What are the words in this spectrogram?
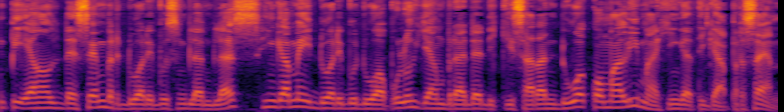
NPL Desember 2019 hingga Mei 2020 yang berada di kisaran 2,5 hingga 3 persen.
